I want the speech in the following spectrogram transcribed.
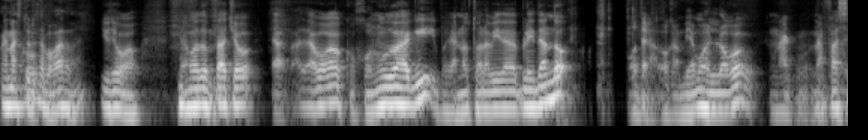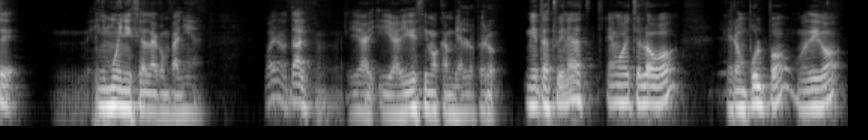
Además, tú eres abogado, ¿eh? Yo soy abogado. Tenemos despachos de abogados cojonudos aquí y pegarnos toda la vida pleitando, o, te- o cambiamos el logo en una, una fase muy inicial de la compañía. Bueno, tal. Y ahí, y ahí decidimos cambiarlo. Pero mientras tuviera- teníamos este logo, que era un pulpo, como digo,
